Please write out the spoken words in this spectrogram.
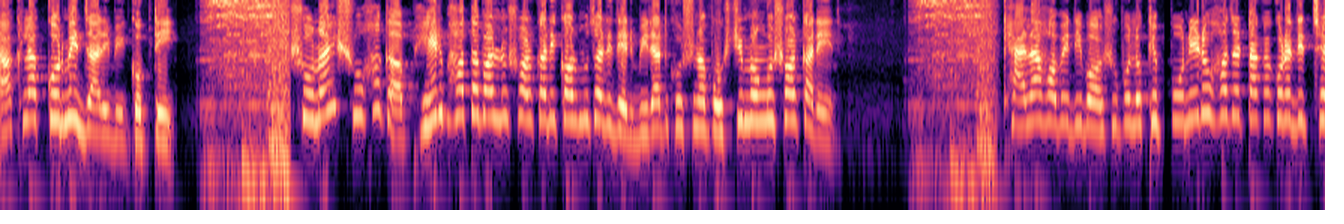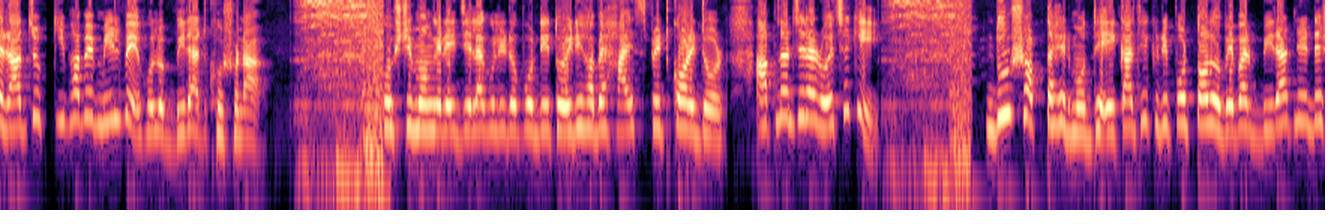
লাখ লাখ কর্মীর জারি বিজ্ঞপ্তি। সোনাই সোহাগা, ফের ভাতা বাড়ল সরকারি কর্মচারীদের, বিরাট ঘোষণা পশ্চিমবঙ্গ সরকারের। খেলা হবে দিবস, উপলক্ষে পনেরো হাজার টাকা করে দিচ্ছে রাজ্য, কীভাবে মিলবে হলো বিরাট ঘোষণা। পশ্চিমবঙ্গের এই জেলাগুলির ওপর দিয়ে তৈরি হবে হাই স্পিড করিডোর আপনার জেলা রয়েছে কি? দু সপ্তাহের মধ্যে একাধিক রিপোর্ট তলব, এবার বিরাট নির্দেশ,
